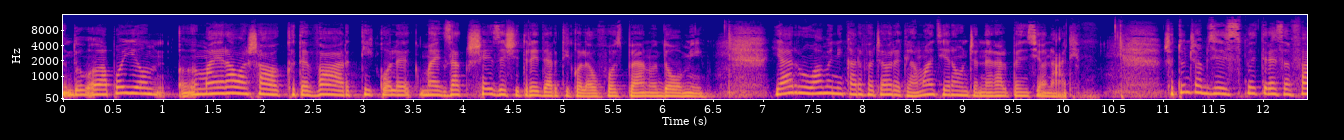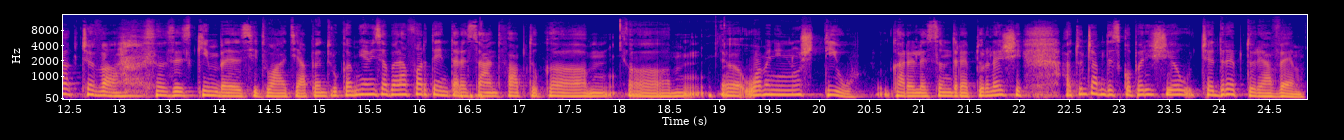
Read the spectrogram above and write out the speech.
Uh, Apoi mai erau așa câteva articole, mai exact 63 de articole au fost pe anul 2000. Iar oamenii care făceau reclamații erau în general pensionari. Și atunci am zis, păi trebuie să fac ceva să se schimbe situația, pentru că mie mi se părea foarte interesant faptul că uh, uh, oamenii nu știu care le sunt drepturile și atunci am descoperit și eu ce drepturi avem.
